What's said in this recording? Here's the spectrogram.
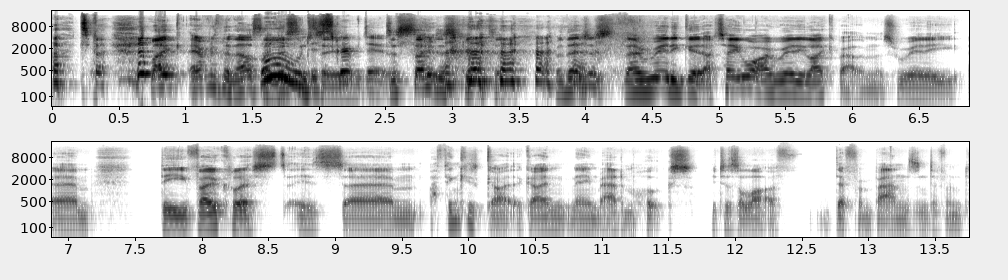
like everything else I Ooh, listen descriptive. to. Just so descriptive, but they're just they're really good. I tell you what, I really like about them. That's really um, the vocalist is um, I think he's guy a guy named Adam Hooks. He does a lot of different bands and different.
